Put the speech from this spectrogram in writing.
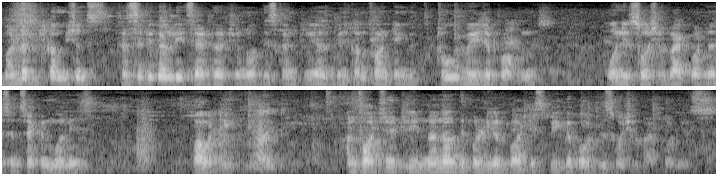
Mandal Commission specifically said that you know this country has been confronting with two major problems. One is social backwardness, and second one is poverty. Right. Unfortunately, none of the political parties speak about the social backwardness.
